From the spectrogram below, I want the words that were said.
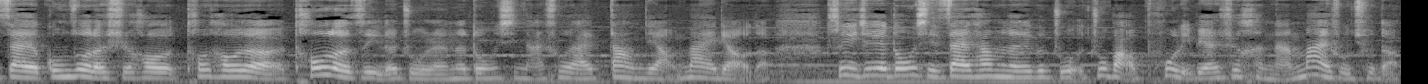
在工作的时候偷偷的偷了自己的主人的东西拿出来当掉卖掉的，所以这些东西在他们的这个珠珠宝铺里边是很难卖出去的。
